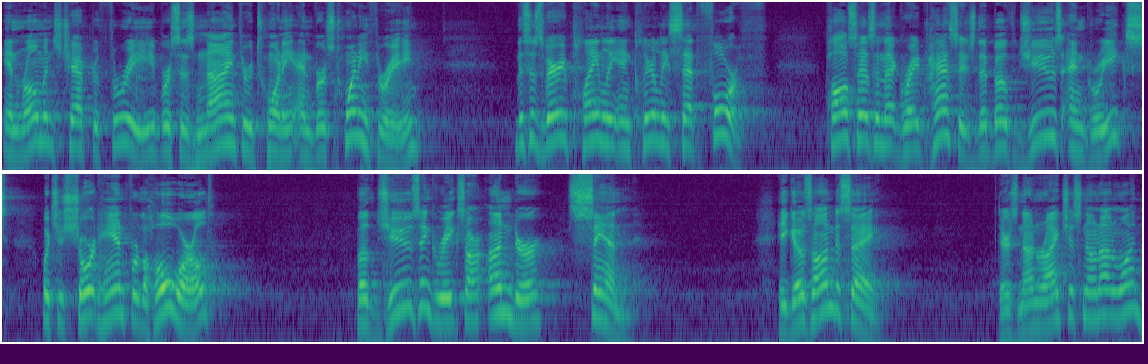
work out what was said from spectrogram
In Romans chapter 3, verses 9 through 20 and verse 23, this is very plainly and clearly set forth. Paul says in that great passage that both Jews and Greeks, which is shorthand for the whole world, both Jews and Greeks are under sin. He goes on to say, There's none righteous, no, not one.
